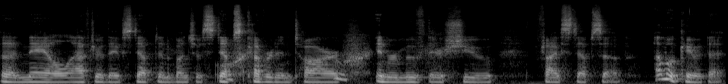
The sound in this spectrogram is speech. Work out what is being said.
a nail after they've stepped in a bunch of steps covered in tar and removed their shoe five steps up. I'm okay with that.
